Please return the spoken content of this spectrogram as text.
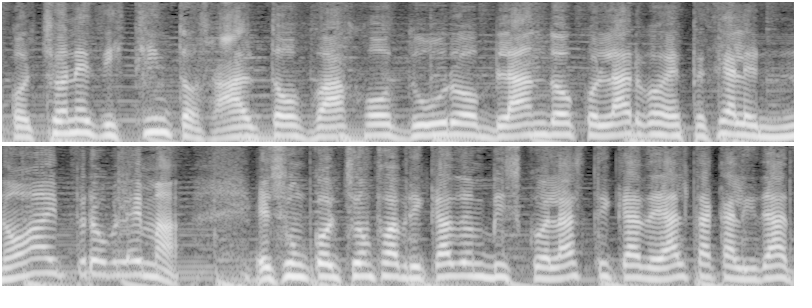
colchones distintos, altos, bajos, duros, blandos, con largos especiales, no hay problema. Es un colchón fabricado en viscoelástica de alta calidad,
